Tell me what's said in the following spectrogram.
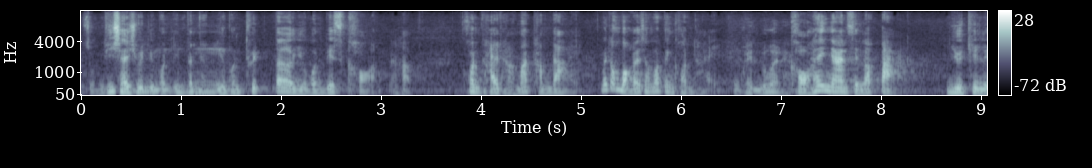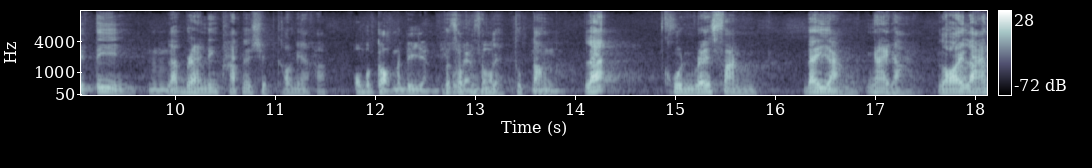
3.0 ที่ใช้ชีวิตอยู่บนอินเทอร์เน็ตอยู่บน Twitter อยู่บน Discord นะครับคนไทยสามารถทำได้ ไม่ต้องบอกเลยซ้ำว่าเป็นคนไทยผมเห็นด้วยนะขอให้งานศิลปะ utility อืมและ branding partnership เขาเนี่ยครับองค์ประกอบมันดีอย่างที่ประสคุบณแบคงวามค์บอสำกเร็จถูกต้องอืมและคุณ raise fund ได้อย่างง่ายดายร้อยครับล้าน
